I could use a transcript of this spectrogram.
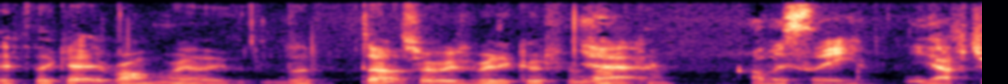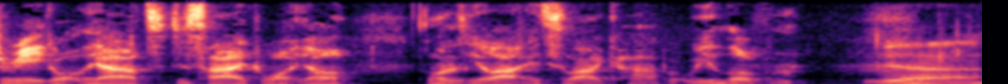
if they get it wrong, really. The donuts are always really good from Yeah. Dunkin'. Obviously, you have to read what they are to decide what your ones you likely to like are, but we love them. Yeah.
